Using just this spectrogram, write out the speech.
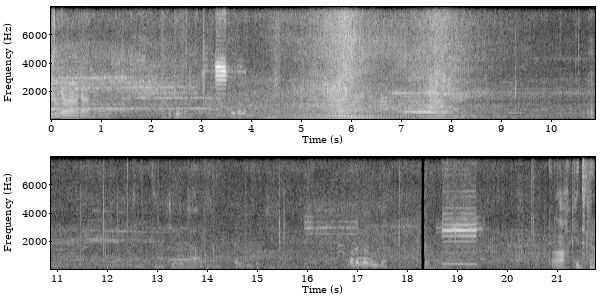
পিছনে ক্যামেরা না কেন বাদল করে কোন আহ কি বাদল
